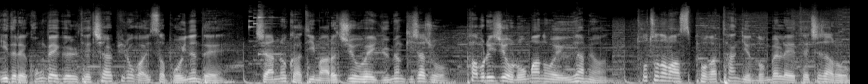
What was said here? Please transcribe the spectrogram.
이들의 공백을 대체할 필요가 있어 보이는데 지안루카 디 마르지오의 유명 기자죠 파브리지오 로마노에 의하면 토트넘 아스퍼가 탄긴 논벨레의 대체자로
